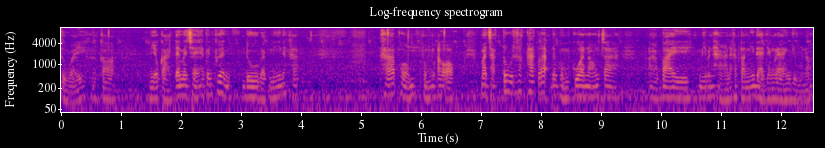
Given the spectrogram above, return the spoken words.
สวยๆ แล้วก็มีโอกาสได้มาแชร์ให้เพื่อนๆ ดูแบบนี้นะครับ ครับผมผมเอาออกมาจากตู้สักพักแล้วเดี๋ยวผมกลัวน้องจะใบมีปัญหานะครับ ตอนนี้แดดยังแรงอยู่เนาะ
